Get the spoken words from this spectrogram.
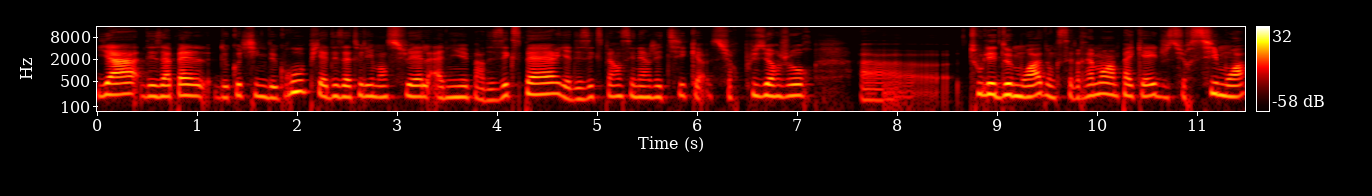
Il y a des appels de coaching de groupe, il y a des ateliers mensuels animés par des experts, il y a des expériences énergétiques sur plusieurs jours. Euh, tous les deux mois, donc c'est vraiment un package sur six mois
